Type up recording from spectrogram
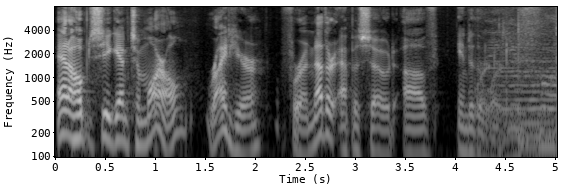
And I hope to see you again tomorrow, right here, for another episode of Into the Word.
